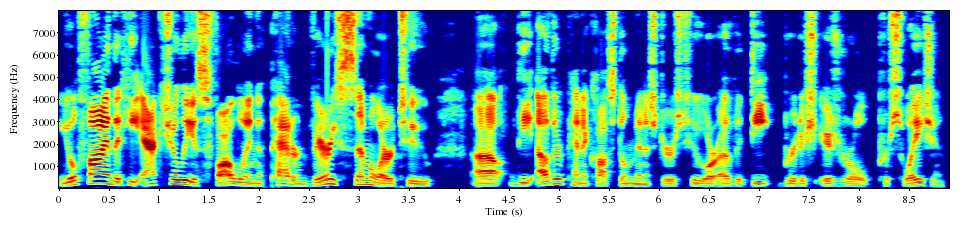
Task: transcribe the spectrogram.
you'll find that he actually is following a pattern very similar to uh, the other Pentecostal ministers who are of a deep British Israel persuasion.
